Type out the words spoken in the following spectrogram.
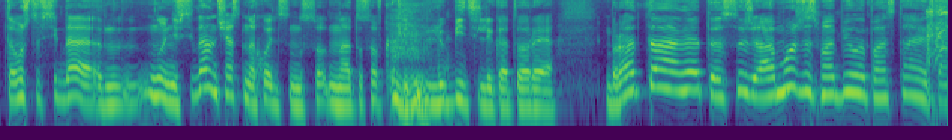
Потому что всегда, ну, не всегда, но часто находятся на, со- на тусовках любители, которые... Братан, это, слушай, а можно с мобилы поставить? Там,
